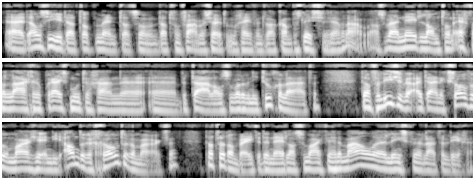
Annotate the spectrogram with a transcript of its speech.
Dan zie je dat op het moment dat zo'n dat zo'n farmaceut op een gegeven moment wel kan beslissen. Zeggen, nou, als wij Nederland dan echt een lagere prijs moeten gaan uh, betalen, anders worden we niet toegelaten. Dan verliezen we uiteindelijk zoveel marge in die andere grotere markten. Dat we dan beter de Nederlandse markten helemaal links kunnen laten liggen.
